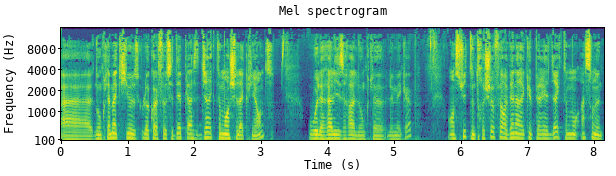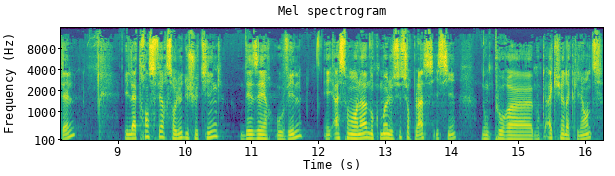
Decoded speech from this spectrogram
euh, donc la maquilleuse ou la se déplace directement chez la cliente où elle réalisera donc le, le make-up. Ensuite, notre chauffeur vient la récupérer directement à son hôtel. Il la transfère sur le lieu du shooting, désert ou ville. Et à ce moment-là, donc moi je suis sur place ici, donc pour euh, donc accueillir la cliente,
